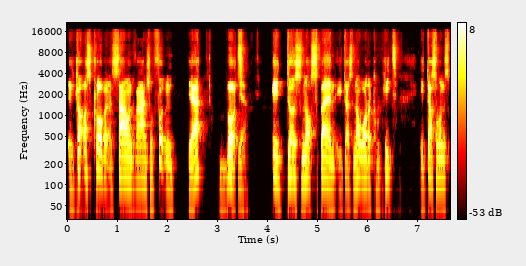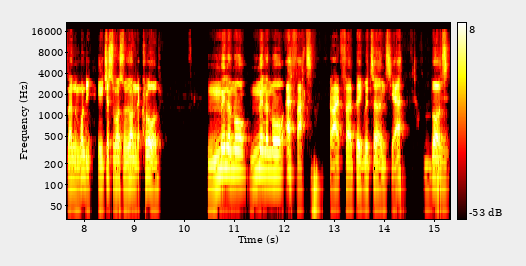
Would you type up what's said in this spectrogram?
He got us club at a sound financial footing, yeah, but Yeah. he does not spend. He does not want to compete. He doesn't want to spend the money. He just wants to run the club minimal, minimal effort, right, for big returns, yeah. But Mm.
